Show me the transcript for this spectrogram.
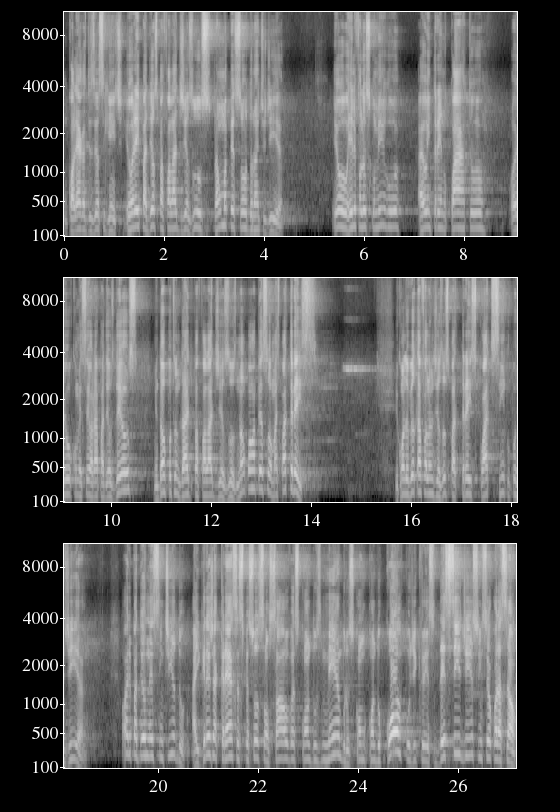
um colega dizer o seguinte: eu orei para Deus para falar de Jesus para uma pessoa durante o dia. Eu, ele falou isso comigo, aí eu entrei no quarto, ou eu comecei a orar para Deus, Deus, me dá a oportunidade para falar de Jesus, não para uma pessoa, mas para três. E quando eu vi eu estava falando de Jesus para três, quatro, cinco por dia. Olhe para Deus nesse sentido. A igreja cresce, as pessoas são salvas quando os membros, como quando o corpo de Cristo decide isso em seu coração.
